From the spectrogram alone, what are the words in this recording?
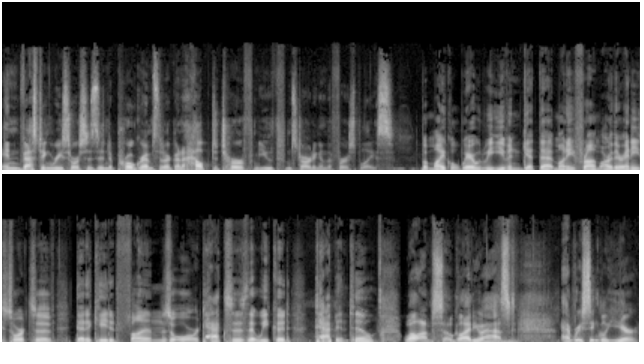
and investing resources into programs that are going to help deter from youth from starting in the first place. But Michael, where would we even get that money from? Are there any sorts of dedicated funds or taxes that we could tap into? Well, I'm so glad you asked. Every single year,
